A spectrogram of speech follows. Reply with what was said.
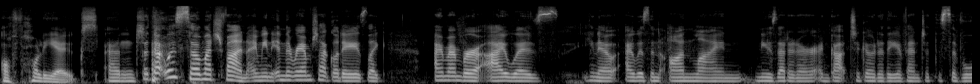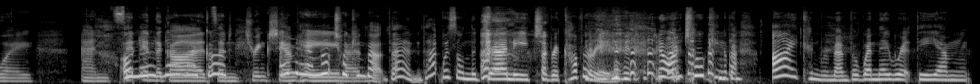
off Hollyoaks. And But that was so much fun. I mean, in the ramshackle days, like I remember I was, you know, I was an online news editor and got to go to the event at the Savoy and sit Oh, no, in the no, gods and drink Oh, no, champagne. I'm not talking and- about then. That was on the journey to recovery. no, I'm talking about. I can remember when they were at the um,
